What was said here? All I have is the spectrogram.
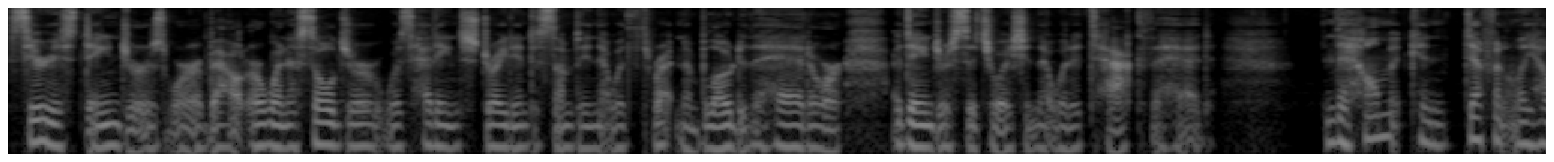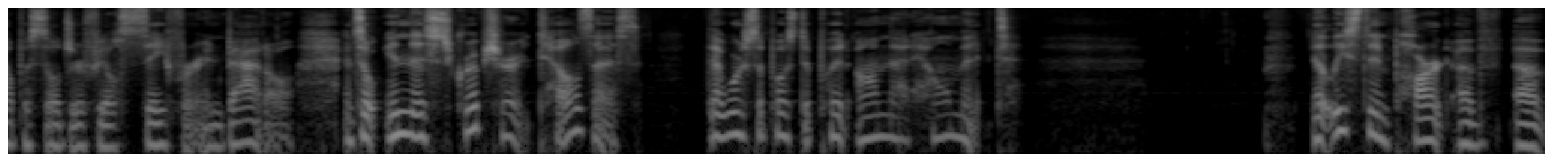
serious dangers were about or when a soldier was heading straight into something that would threaten a blow to the head or a dangerous situation that would attack the head. The helmet can definitely help a soldier feel safer in battle. And so in this scripture, it tells us that we're supposed to put on that helmet. At least in part of uh,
